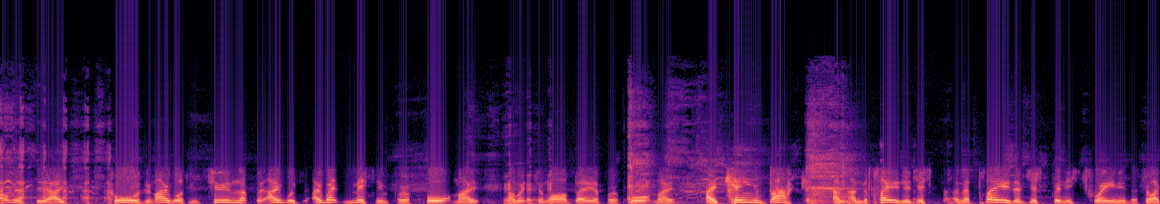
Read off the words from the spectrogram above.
honestly, I caused him. I wasn't turning up, but I was. I went missing for a fortnight. I went to Marbella for a fortnight. I came back, and, and the players had just and the players have just finished training. So I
